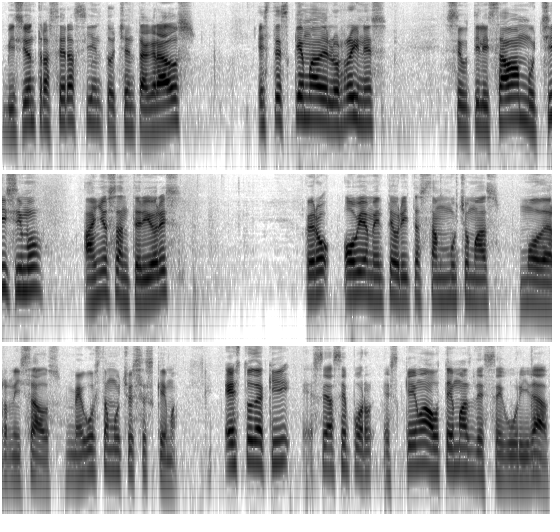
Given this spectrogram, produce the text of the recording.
visión trasera 180 grados. Este esquema de los rines se utilizaba muchísimo años anteriores pero obviamente ahorita están mucho más modernizados. Me gusta mucho ese esquema. Esto de aquí se hace por esquema o temas de seguridad.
